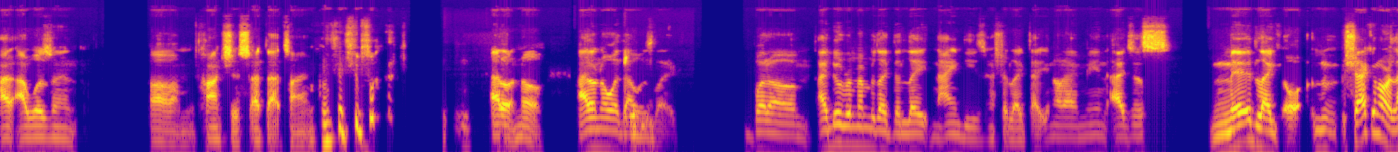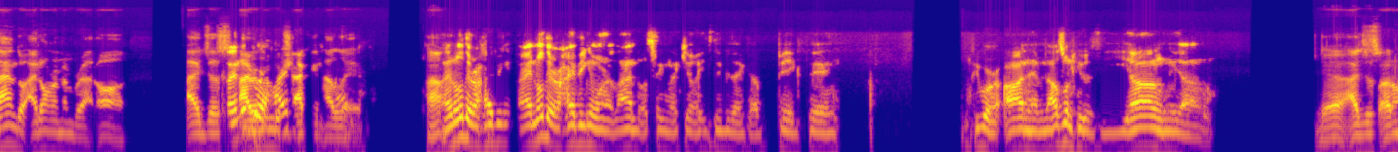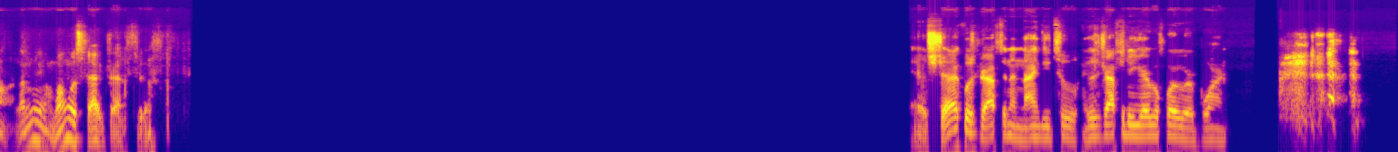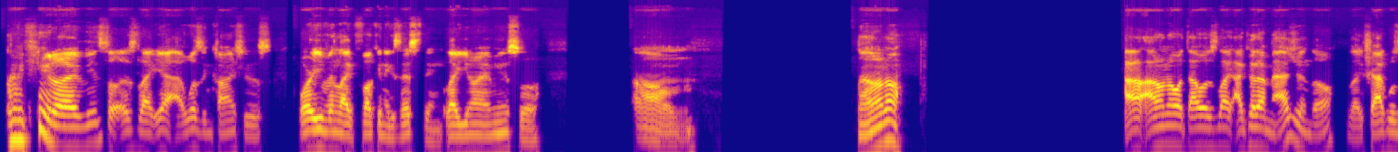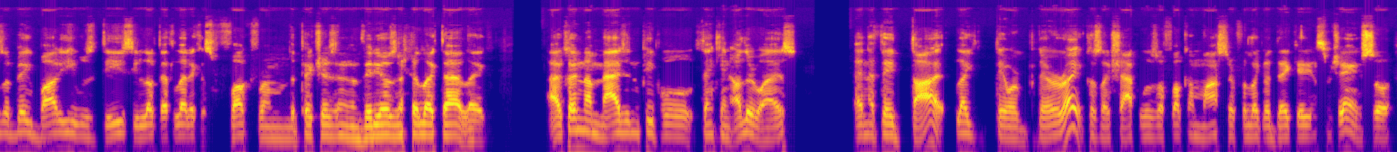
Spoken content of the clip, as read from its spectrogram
I, I wasn't um conscious at that time. I don't know. I don't know what that was like. But um I do remember like the late nineties and shit like that. You know what I mean? I just mid like oh, Shaq in Orlando, I don't remember at all. I just I, I remember Shaq in LA. Huh? I know they were hyping. I know they were hyping him in Orlando, saying like, "Yo, he's gonna be like a big thing." People were on him. That was when he was young, young. Yeah, I just I don't. Let me. When was Shaq drafted? Yeah, Shaq was drafted in '92. He was drafted a year before we were born. you know what I mean? So it's like, yeah, I wasn't conscious or even like fucking existing. Like, you know what I mean? So um, I don't know. I, I don't know what that was like. I could imagine though. Like Shaq was a big body. He was decent. He looked athletic as fuck from the pictures and the videos and shit like that. Like I couldn't imagine people thinking otherwise. And if they thought like they were they were right because like Shaq was a fucking monster for like a decade and some change. So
